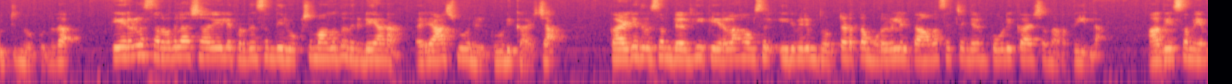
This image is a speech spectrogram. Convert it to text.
ഉറ്റുനോക്കുന്നത്. കേരള സർവകലാശാലയിലെ പ്രതിസന്ധി രൂക്ഷമാകുന്നതിനിടെയാണ് രാജ്ഭവനിൽ കൂടിക്കാഴ്ച. കഴിഞ്ഞ ദിവസം ഡൽഹി കേരള ഹൗസിൽ ഇരുവരും തൊട്ടടുത്ത മുറികളിൽ താമസിച്ചെങ്കിലും കൂടിക്കാഴ്ച നടത്തിയില്ല. അതേസമയം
